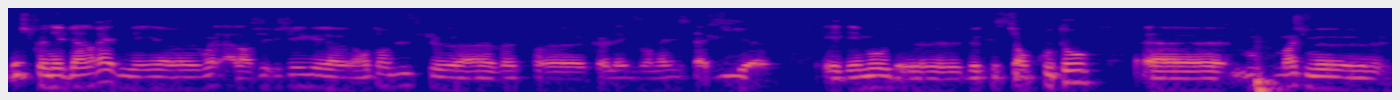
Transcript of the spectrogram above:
Mais je connais bien le RAID, mais euh, voilà. Alors, j'ai entendu ce que votre collègue journaliste a dit et des mots de, de Christian Proutot. moi, je me,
